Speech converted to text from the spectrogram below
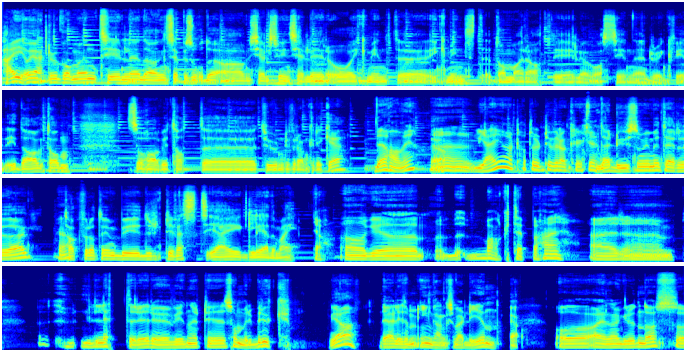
Hei og hjertelig velkommen til dagens episode av Kjell Svinkjeller og ikke minst, eh, ikke minst Tom Arati Løvaas sin Drinkfeed. I dag, Tom, så har vi tatt uh, turen til Frankrike. Det har vi. Ja. Eh, Jeg har tatt turen til Frankrike. Det er du som inviterer i dag. Ja. Takk for at du byr til fest. Jeg gleder meg. Ja, og uh, bakteppet her er eh, lettere rødviner til sommerbruk. Ja, Det er liksom inngangsverdien. Ja. Og av en eller annen grunn da, så,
